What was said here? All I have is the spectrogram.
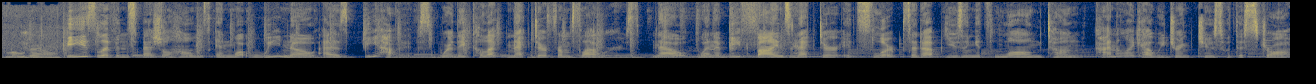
slow down. Bees live in special homes in what we know as beehives, where they collect nectar from flowers. Now, when a bee finds nectar, it slurps it up using its long tongue, kind of like how we drink juice with a straw,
